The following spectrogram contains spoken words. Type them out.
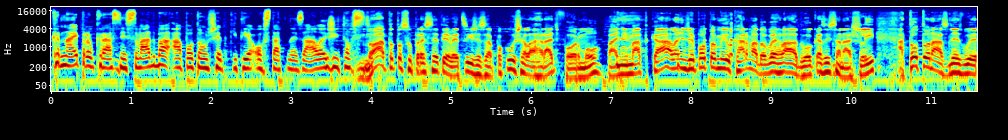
Najprv krásne svadba a potom všetky tie ostatné záležitosti. No a toto sú presne tie veci, že sa pokúšala hrať formu pani matka, lenže potom ju karma dobehla a dôkazy sa našli. A toto nás dnes bude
